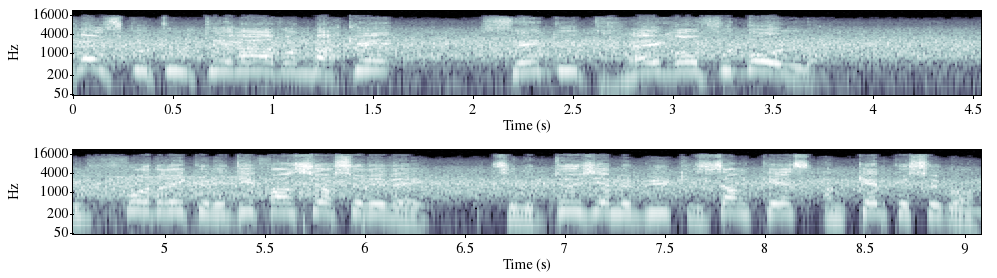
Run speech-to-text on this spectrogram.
presque tout le terrain avant de marquer. C'est du très grand football. Il faudrait que les défenseurs se réveillent. C'est le deuxième but qu'ils encaissent en quelques secondes.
